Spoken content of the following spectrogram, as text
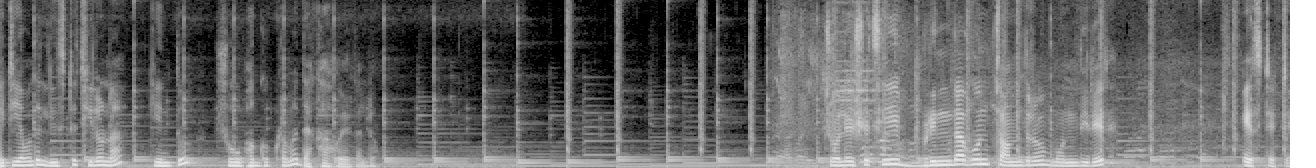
এটি আমাদের লিস্টে ছিল না কিন্তু সৌভাগ্যক্রমে দেখা হয়ে গেল। চলে এসেছি বৃন্দাবন চন্দ্র মন্দিরের এস্টেটে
